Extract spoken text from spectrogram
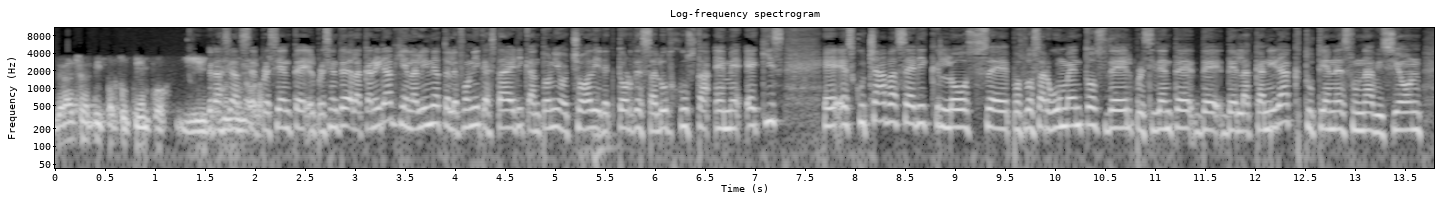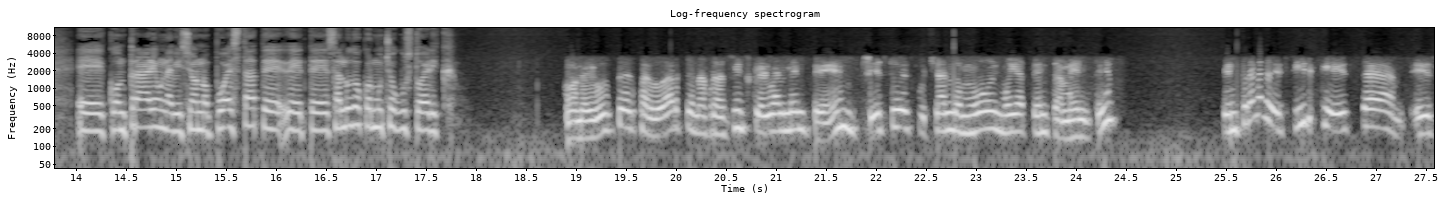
Gracias a ti por tu tiempo. Y Gracias, el presidente, el presidente de la Canirac. Y en la línea telefónica está Eric Antonio Ochoa, director de Salud Justa MX. Eh, escuchabas, Eric, los, eh, pues los argumentos del presidente de, la Canirac. Tú tienes una visión eh, contraria, una visión opuesta. Te, te saludo con mucho gusto, Eric. Con el gusto de saludarte, Ana Francisca, igualmente. Sí estuve escuchando muy, muy atentamente Entrar a decir que esta es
